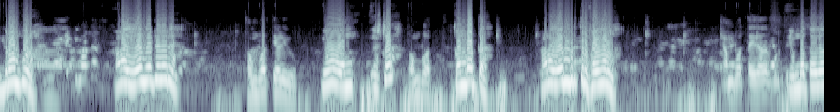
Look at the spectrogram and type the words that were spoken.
ಇಬ್ರಾಂಪುರ್ ಅಣ್ಣ ಏನು ರೇಟ್ ಇದೆ ರೀ ತೊಂಬತ್ತೇಳು ಇವು. ಇವು ಎಷ್ಟು? ತೊಂಬತ್ತು. ತೊಂಬತ್ತ. ಅಣ್ಣ ಏನು ಬಿಡ್ತೀರಿ ಫೈನಲ್ ಎಂಬತ್ತೈದು ಆದ್ರೆ ಬಿಡ್ತೀವಿ. ಎಂಬತ್ತೈದು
